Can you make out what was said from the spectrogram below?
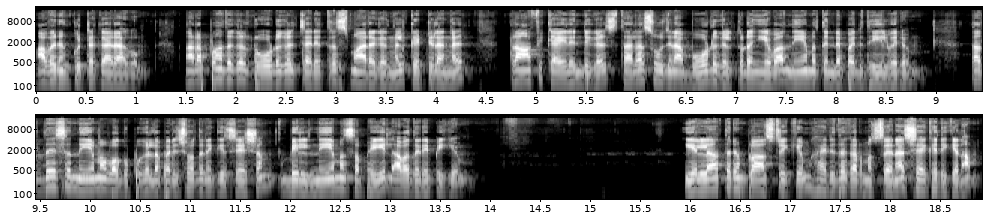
അവരും കുറ്റക്കാരാകും. നടപ്പാതകൾ റോഡുകൾ ചരിത്ര സ്മാരകങ്ങൾ കെട്ടിടങ്ങൾ ട്രാഫിക് ഐലൻഡുകൾ സ്ഥലസൂചന ബോർഡുകൾ തുടങ്ങിയവ നിയമത്തിന്റെ പരിധിയിൽ വരും. തദ്ദേശ നിയമ വകുപ്പുകളുടെ പരിശോധനയ്ക്ക് ശേഷം ബിൽ നിയമസഭയിൽ അവതരിപ്പിക്കും. എല്ലാത്തരം പ്ലാസ്റ്റിക്കും ഹരിതകർമ്മസേന ശേഖരിക്കണം.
